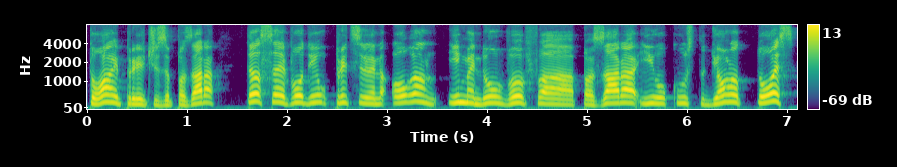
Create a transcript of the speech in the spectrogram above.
това ми прилича за пазара. Та се е водил прицелен огън именно в а, пазара и около стадиона. Тоест,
